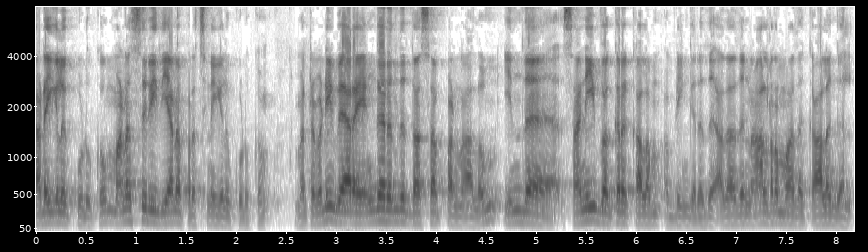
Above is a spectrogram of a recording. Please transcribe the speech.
தடைகளை கொடுக்கும். மனசு ரீதியான பிரச்சனைகளை கொடுக்கும். மற்றபடி வேற எங்கேருந்து தசை பண்ணாலும் இந்த சனி வக்ர காலம் அப்படிங்கிறது அதாவது நாலரை மாத காலங்கள்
